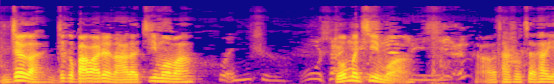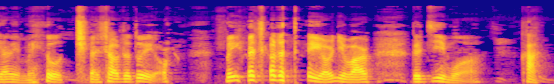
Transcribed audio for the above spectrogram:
你这个，你这个八卦阵拿的寂寞吗？多么寂寞！啊！然后他说，在他眼里没有全上这队友，没全上这队友，你玩个寂寞啊？看，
